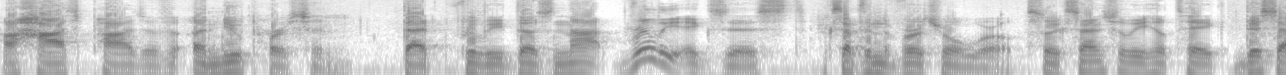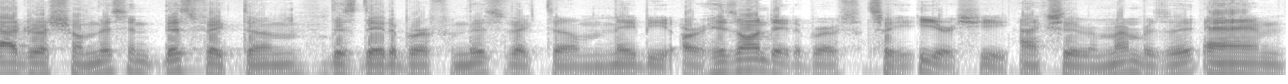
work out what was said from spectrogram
a hodgepodge of a new person that really does not really exist except in the virtual world. So essentially, he'll take this address from this in, this victim, this date of birth from this victim, maybe or his own date of birth, so he or she actually remembers it, and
